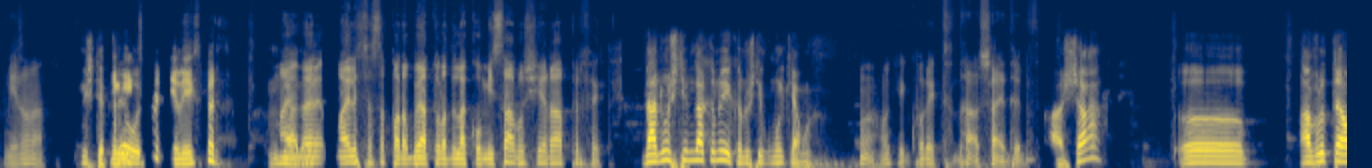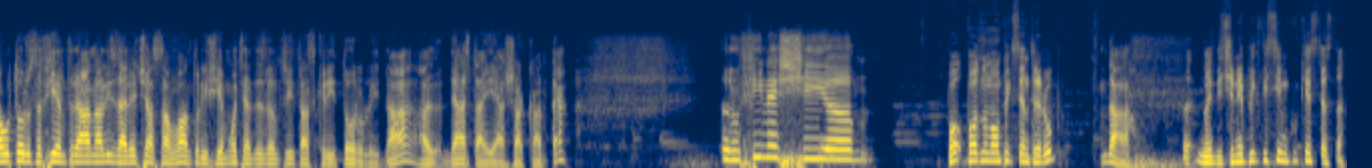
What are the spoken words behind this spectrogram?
Minunat. Niște El e preoți. expert. El e expert. Mai, Da, da. mai, mai ales să apară băiatul ăla de la comisarul și era perfect. Dar nu știm dacă nu e, că nu știm cum îl cheamă. Ah, ok, corect. Da, așa e drept. Așa, uh, a vrut autorul să fie între analiza rece a savantului și emoția dezlănțuită a scriitorului, da? A- De asta e așa cartea. În fine și, uh, Po- pot numai un pic să te întrerup? da, Noi de ce ne plictisim cu chestia asta?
